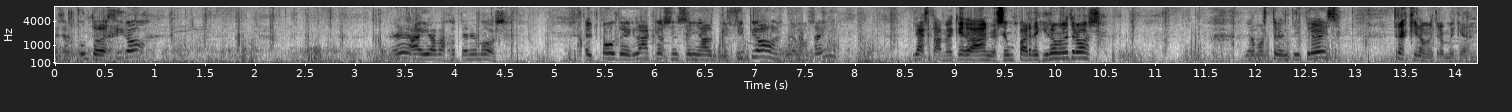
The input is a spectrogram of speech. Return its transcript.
Es el punto de giro. Eh, ahí abajo tenemos el Pou de Gla que os enseñé al principio. Tenemos ahí. Ya está, me quedan, no un par de kilómetros. Llevamos 33 3 kilómetros me quedan.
